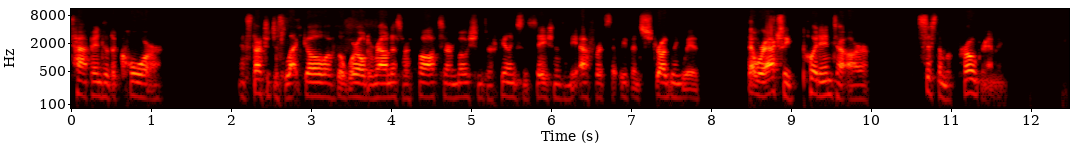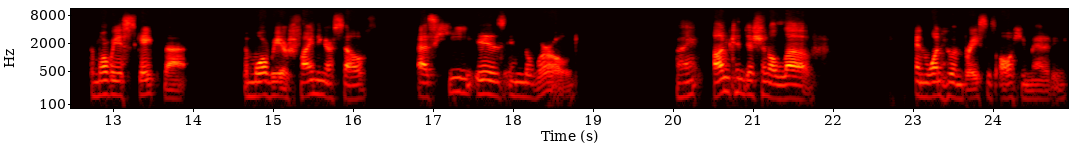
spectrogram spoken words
tap into the core and start to just let go of the world around us, our thoughts, our emotions, our feelings, sensations, and the efforts that we've been struggling with that were actually put into our system of programming. The more we escape that, the more we are finding ourselves as He is in the world, right? Unconditional love and one who embraces all humanity,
